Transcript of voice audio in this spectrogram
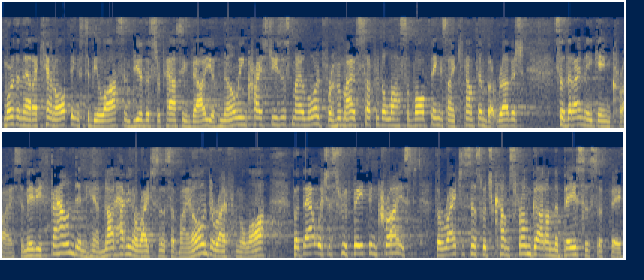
More than that, I count all things to be lost in view of the surpassing value of knowing Christ Jesus my Lord, for whom I have suffered the loss of all things, and I count them but rubbish, so that I may gain Christ, and may be found in him, not having a righteousness of my own derived from the law, but that which is through faith in Christ, the righteousness which comes from God on the basis of faith,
